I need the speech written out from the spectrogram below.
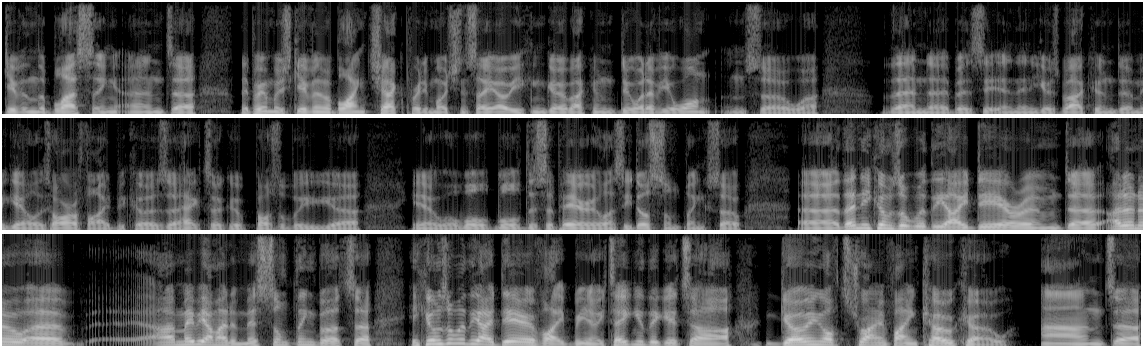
give him the blessing, and they pretty much give him a blank check, pretty much, and say, "Oh, you can go back and do whatever you want." And so then uh, and then he goes back, and uh, Miguel is horrified because uh, Hector could possibly, uh, you know will will, will disappear unless he does something. So uh, then he comes up with the idea, and uh, I don't know, maybe I might have missed something, but he comes up with the idea of like you know taking the guitar, going off to try and find Coco, and uh,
